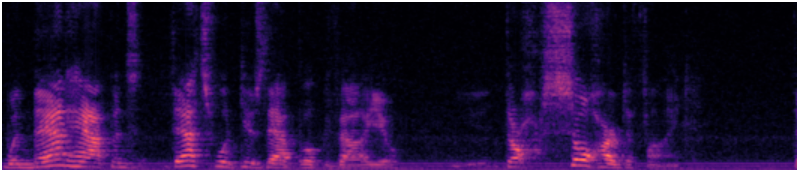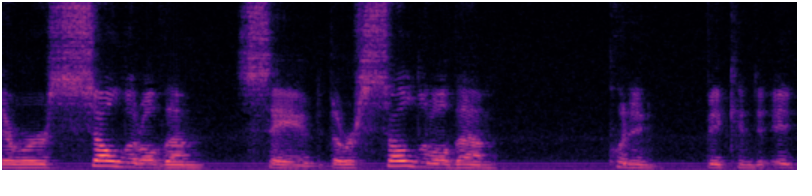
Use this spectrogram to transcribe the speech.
when that happens, that's what gives that book value. They're so hard to find. There were so little of them saved. There were so little of them put in big condi-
